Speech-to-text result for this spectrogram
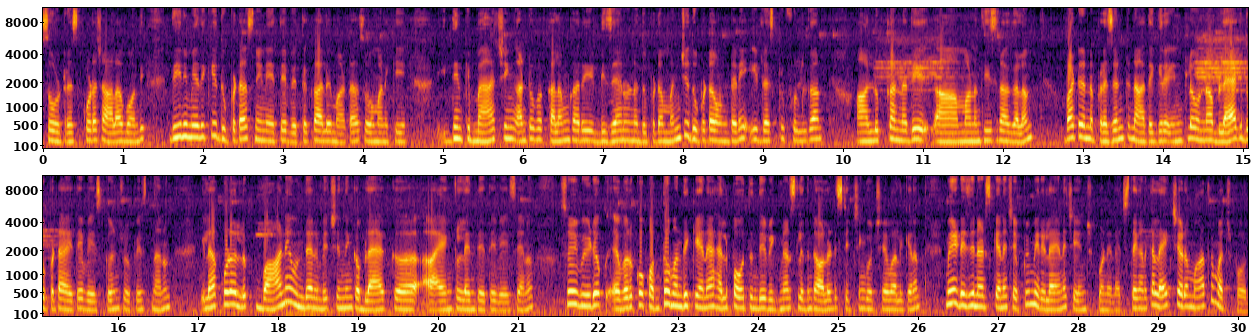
సో డ్రెస్ కూడా చాలా బాగుంది. దీని మీదకి దుపటాస్ నేనైతే వెతకాలి అన్నమాట. సో మనకి దీనికి మ్యాచింగ్ అంటే ఒక కలంకారీ డిజైన్ ఉన్న దుపట మంచి దుపట ఉంటేనే ఈ డ్రెస్కి ఫుల్గా లుక్ అన్నది మనం తీసుకురాగలం. బట్ ప్రజెంట్ నా దగ్గర ఇంట్లో ఉన్న బ్లాక్ దుపటా అయితే వేసుకొని చూపిస్తున్నాను. ఇలా కూడా లుక్ బాగానే ఉంది అనిపించింది. ఇంకా బ్లాక్ యాంకిల్ లెంత్ అయితే వేసాను సో ఈ వీడియో ఎవరికో కొంతమందికైనా హెల్ప్ అవుతుంది బిగ్నర్స్ లేదంటే ఆల్రెడీ స్టిచ్చింగ్ వచ్చే వాళ్ళకైనా. మీ డిజైనర్స్కైనా చెప్పి మీరు ఇలా అయినా చేయించుకోండి. నచ్చితే కనుక లైక్ చేయడం మాత్రం మర్చిపోవద్దు.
